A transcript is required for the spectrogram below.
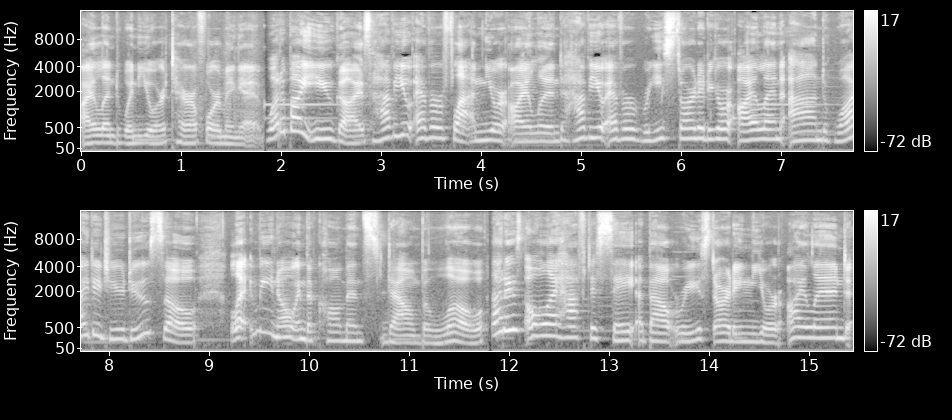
island when you are terraforming it. What about you guys? Have you ever flattened your island? Have you ever restarted your island and why did you do so? Let me know in the comments down below. That is all I have to say about restarting restarting your island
